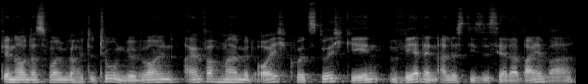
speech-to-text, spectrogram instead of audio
Genau das wollen wir heute tun. Wir wollen einfach mal mit euch kurz durchgehen, wer denn alles dieses Jahr dabei war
